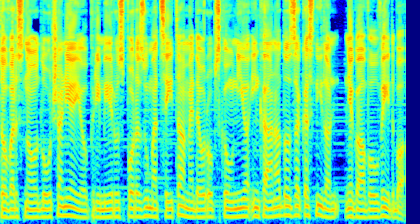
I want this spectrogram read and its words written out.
To vrstno odločanje je v primeru sporazuma CETA med Evropsko unijo in Kanado zakasnilo njegovo uvedbo.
